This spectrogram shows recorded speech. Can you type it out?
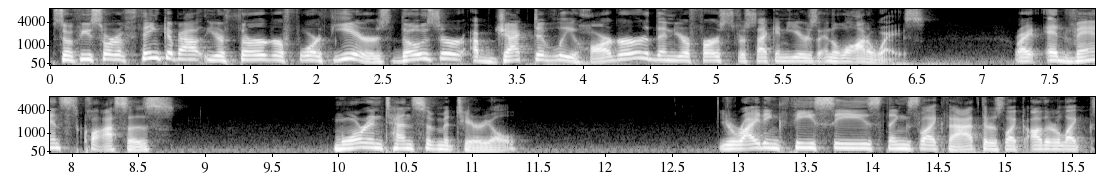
So if you sort of think about your third or fourth years, those are objectively harder than your first or second years in a lot of ways. Right? Advanced classes, more intensive material. You're writing theses, things like that. There's like other like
